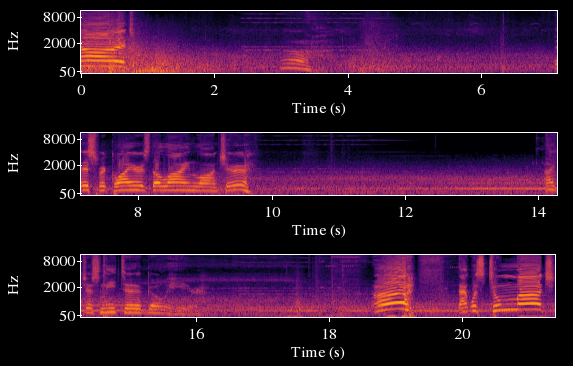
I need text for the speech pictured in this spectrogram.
Night! Oh. This requires the line launcher. I just need to go here. Ah! That was too much!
